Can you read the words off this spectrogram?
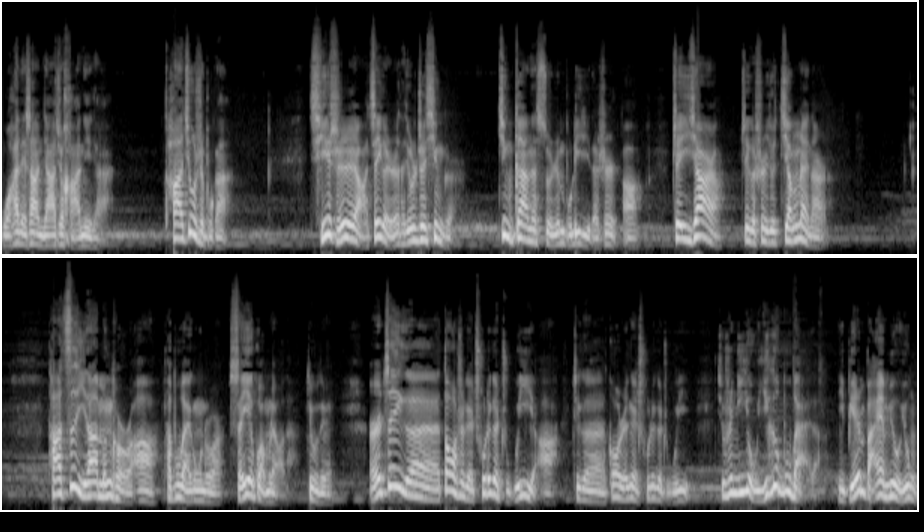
我还得上你家去喊你去，他就是不干。其实啊，这个人他就是这性格，净干那损人不利己的事啊。这一下啊，这个事就僵在那儿了。他自己家门口啊，他不摆供桌，谁也管不了他，对不对？而这个道士给出了个主意啊，这个高人给出了个主意，就是你有一个不摆的，你别人摆也没有用。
